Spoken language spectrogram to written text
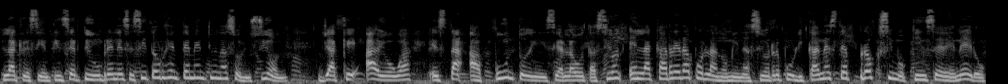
La creciente incertidumbre necesita urgentemente una solución, ya que Iowa está a punto de iniciar la votación en la carrera por la nominación republicana este próximo 15 de enero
